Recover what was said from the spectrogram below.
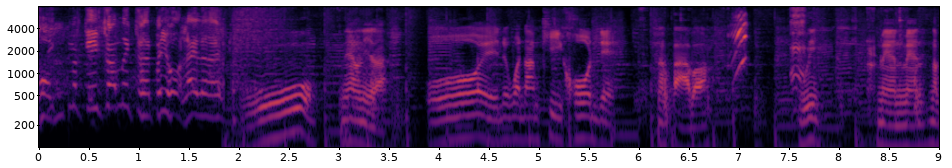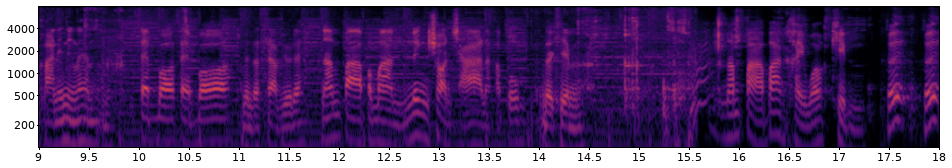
ผมเมื่อกี้ก็ไม่เกิดประโยชน์อะไรเลยโอ้แนวนี้ละโอ้ยนึกว่าน้ำคีโคนเด้น้ำปลาบออุ้ยแมนแมนน้ำปลานิดนึงได้ไหมแซบบอแซบบอเป็นแต่แซ่บอยู่เด้ น้ำปลาประมาณ1ช้อนชานะครับผมเดี๋ยวเค็ม น้ำปลาบ้านใครว่าเค็ม เฮ้ยเฮ้ย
